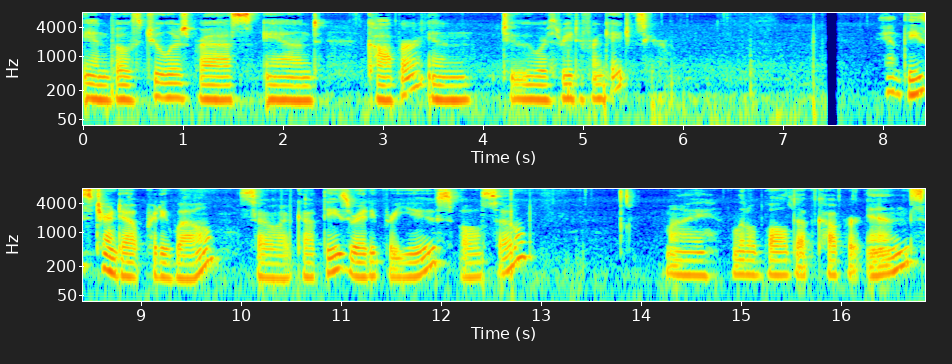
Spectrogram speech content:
in both jeweler's brass and copper in two or three different gauges here. And these turned out pretty well. So I've got these ready for use also my little balled up copper ends.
